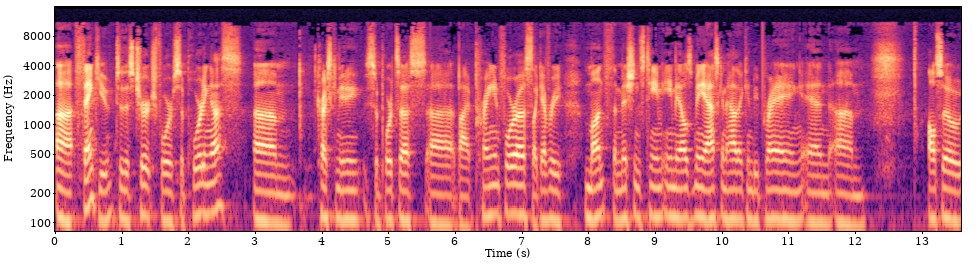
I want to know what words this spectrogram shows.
uh, thank you to this church for supporting us. Um, Christ Community supports us uh, by praying for us. Like every month, the missions team emails me asking how they can be praying, and um, also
